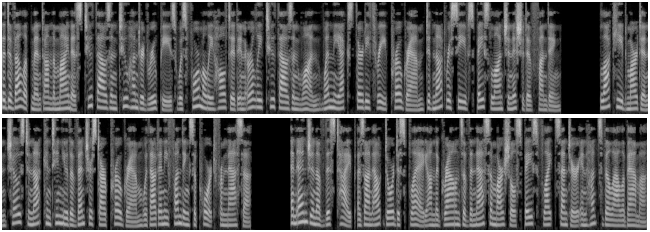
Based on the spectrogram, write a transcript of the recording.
The development on the minus 2,200 rupees was formally halted in early 2001 when the X-33 program did not receive Space Launch Initiative funding. Lockheed Martin chose to not continue the VentureStar program without any funding support from NASA. An engine of this type is on outdoor display on the grounds of the NASA Marshall Space Flight Center in Huntsville, Alabama.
